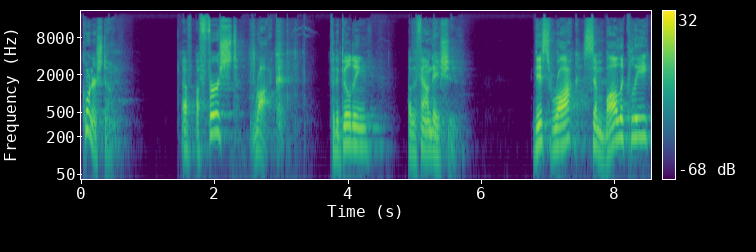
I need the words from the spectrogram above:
cornerstone, a, first rock for the building of the foundation. This rock symbolically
